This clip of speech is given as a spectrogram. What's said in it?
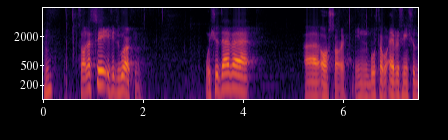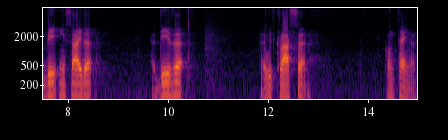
Hmm? so let's see if it's working. We should have a uh, oh sorry. In bootstrap everything should be inside a, a div uh, with class uh, container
